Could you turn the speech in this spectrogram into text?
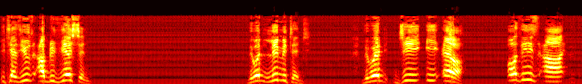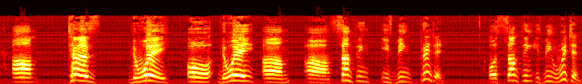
It has used abbreviation. The word limited. The word GEL. All these are um, tells the way or the way um, uh, something is being printed or something is being written.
